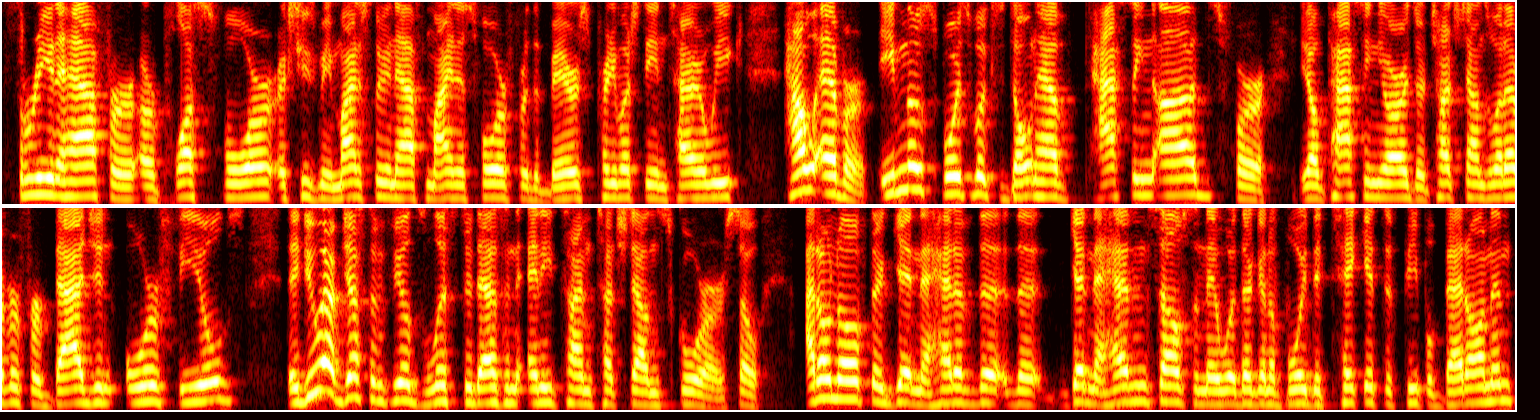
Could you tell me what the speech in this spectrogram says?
three and a half or, or plus four, excuse me, minus three and a half, minus four for the Bears pretty much the entire week. However, even though sportsbooks don't have passing odds for, you know, passing yards or touchdowns, whatever, for Bagent or Fields, they do have Justin Fields listed as an anytime touchdown scorer. So I don't know if they're getting ahead of the the getting ahead of themselves and they they're going to avoid the tickets if people bet on him.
